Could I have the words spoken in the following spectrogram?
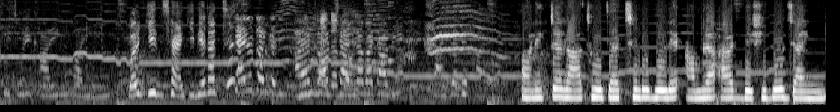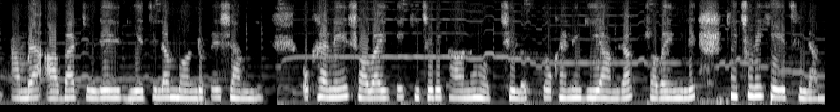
খিচুড়ি খাই খাইনি কি হ্যাঁ কি দিয়ে খাচ্ছিস? তরকারি। অনেকটা রাত হয়ে যাচ্ছিল বলে আমরা আর বেশি দূর যাইনি। আমরা আবার চলে গিয়েছিলাম মণ্ডপের সামনে। ওখানে সবাইকে খিচুড়ি খাওয়ানো হচ্ছিল। তো ওখানে গিয়ে আমরা সবাই মিলে খিচুড়ি খেয়েছিলাম।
